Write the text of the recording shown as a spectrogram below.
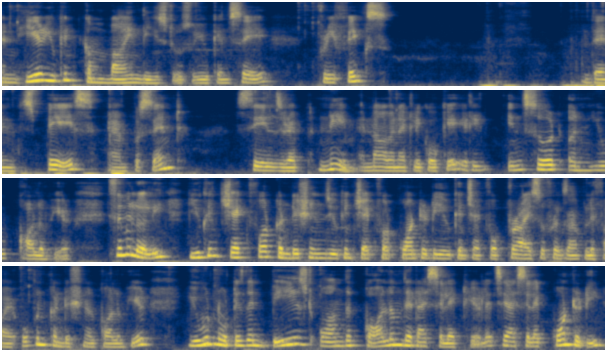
and here you can combine these two so you can say prefix then space ampersand sales rep name. And now when I click OK it'll insert a new column here. Similarly you can check for conditions you can check for quantity you can check for price. So for example if I open conditional column here you would notice that based on the column that I select here let's say I select quantity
